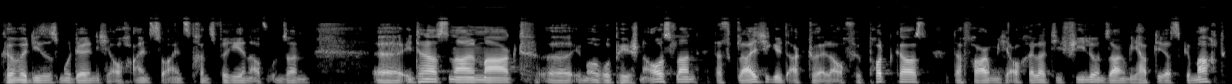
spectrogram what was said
können wir dieses Modell nicht auch eins zu eins transferieren auf unseren äh, internationalen Markt, äh, im europäischen Ausland. Das gleiche gilt aktuell auch für Podcasts. Da fragen mich auch relativ viele und sagen, wie habt ihr das gemacht?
